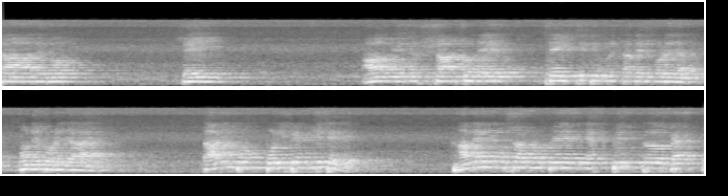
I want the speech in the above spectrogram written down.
সাল এবং সেই আওয়ামী শাসনের সেই স্মৃতিগুলি তাদের পড়ে যায় মনে পড়ে যায়। তারই পরিপ্রেক্ষিতে খালেদ মোশাররফের নেতৃত্ব ব্যর্থ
